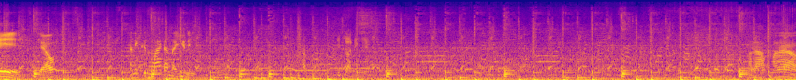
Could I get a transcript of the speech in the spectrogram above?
เคแล้ว อันนี้ขึ้นไม้กันไหนอยู่นี่ที่จอดอย่างเงี้ยมาแล้วมาแล้ว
